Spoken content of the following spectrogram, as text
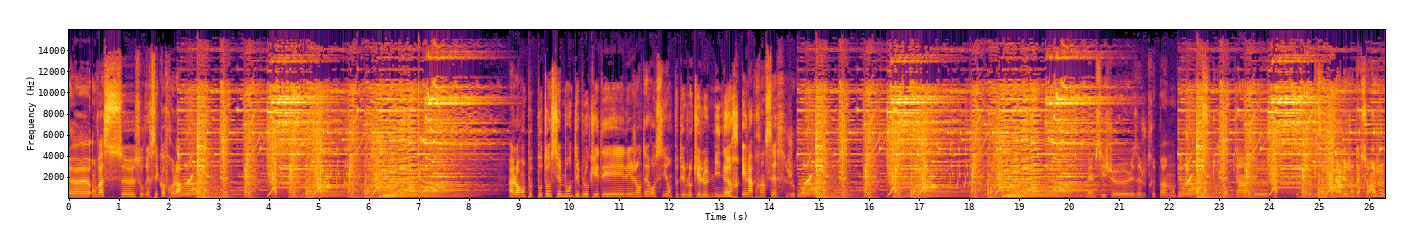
on va s'ouvrir ces coffres là. Alors on peut potentiellement débloquer des légendaires aussi. On peut débloquer le mineur et la princesse, je crois. Même si je les ajouterai pas à mon deck, je pense toujours bien de, débloquer sa première légendaire sur un jeu.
